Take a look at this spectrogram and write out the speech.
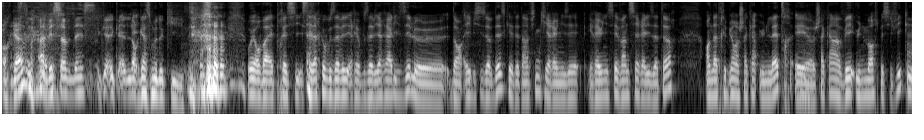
Orgasme Abyss of Death. L'orgasme de qui? Oui, on va être précis. C'est-à-dire que vous, avez, vous aviez réalisé le, dans ABCs of Death, qui était un film qui réunissait, réunissait 26 réalisateurs en attribuant à chacun une lettre et euh, chacun avait une mort spécifique. Mm.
